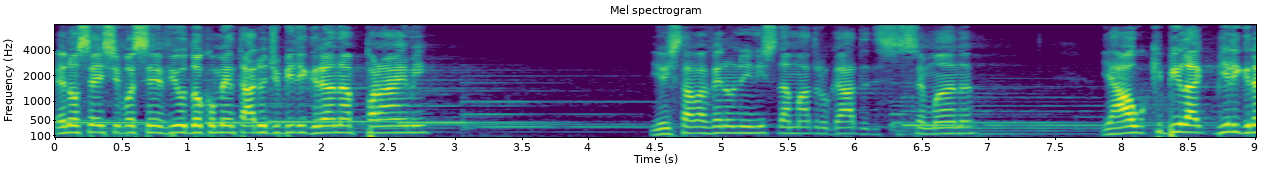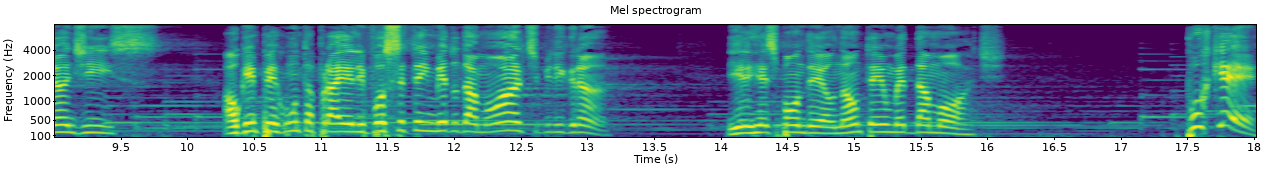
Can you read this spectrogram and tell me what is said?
Eu não sei se você viu o documentário de Billy Graham na Prime. E eu estava vendo no início da madrugada dessa semana. E há algo que Billy Graham diz. Alguém pergunta para ele: Você tem medo da morte, Billy Graham? E ele respondeu: Não tenho medo da morte. Por quê?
